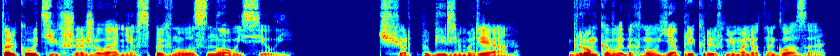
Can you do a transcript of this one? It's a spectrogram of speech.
Только утихшее желание вспыхнуло с новой силой. «Черт побери, Мариан!» Громко выдохнул я, прикрыв мимолетно глаза.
